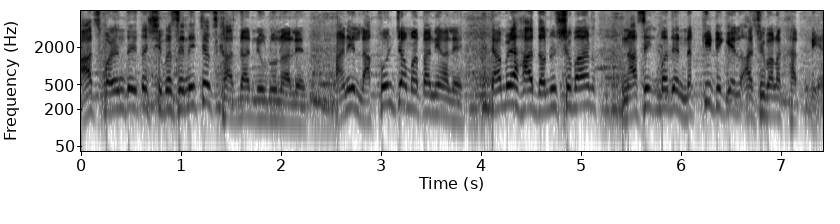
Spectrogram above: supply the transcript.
आजपर्यंत इथं शिवसेनेचेच खासदार निवडून आलेत आणि लाखोंच्या मताने आले त्यामुळे हा धनुष्यबाण नाशिकमध्ये नक्की टिकेल अशी मला खात्री आहे.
